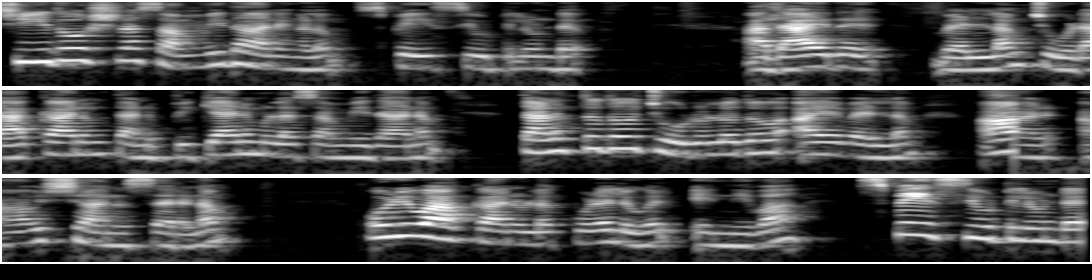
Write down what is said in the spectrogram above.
ശീതോഷ്ണ സംവിധാനങ്ങളും സ്പേസ് സ്യൂട്ടിലുണ്ട് അതായത് വെള്ളം ചൂടാക്കാനും തണുപ്പിക്കാനുമുള്ള സംവിധാനം തണുത്തതോ ചൂടുള്ളതോ ആയ വെള്ളം ആവശ്യാനുസരണം ഒഴിവാക്കാനുള്ള കുഴലുകൾ എന്നിവ സ്പേസ് സ്യൂട്ടിലുണ്ട്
